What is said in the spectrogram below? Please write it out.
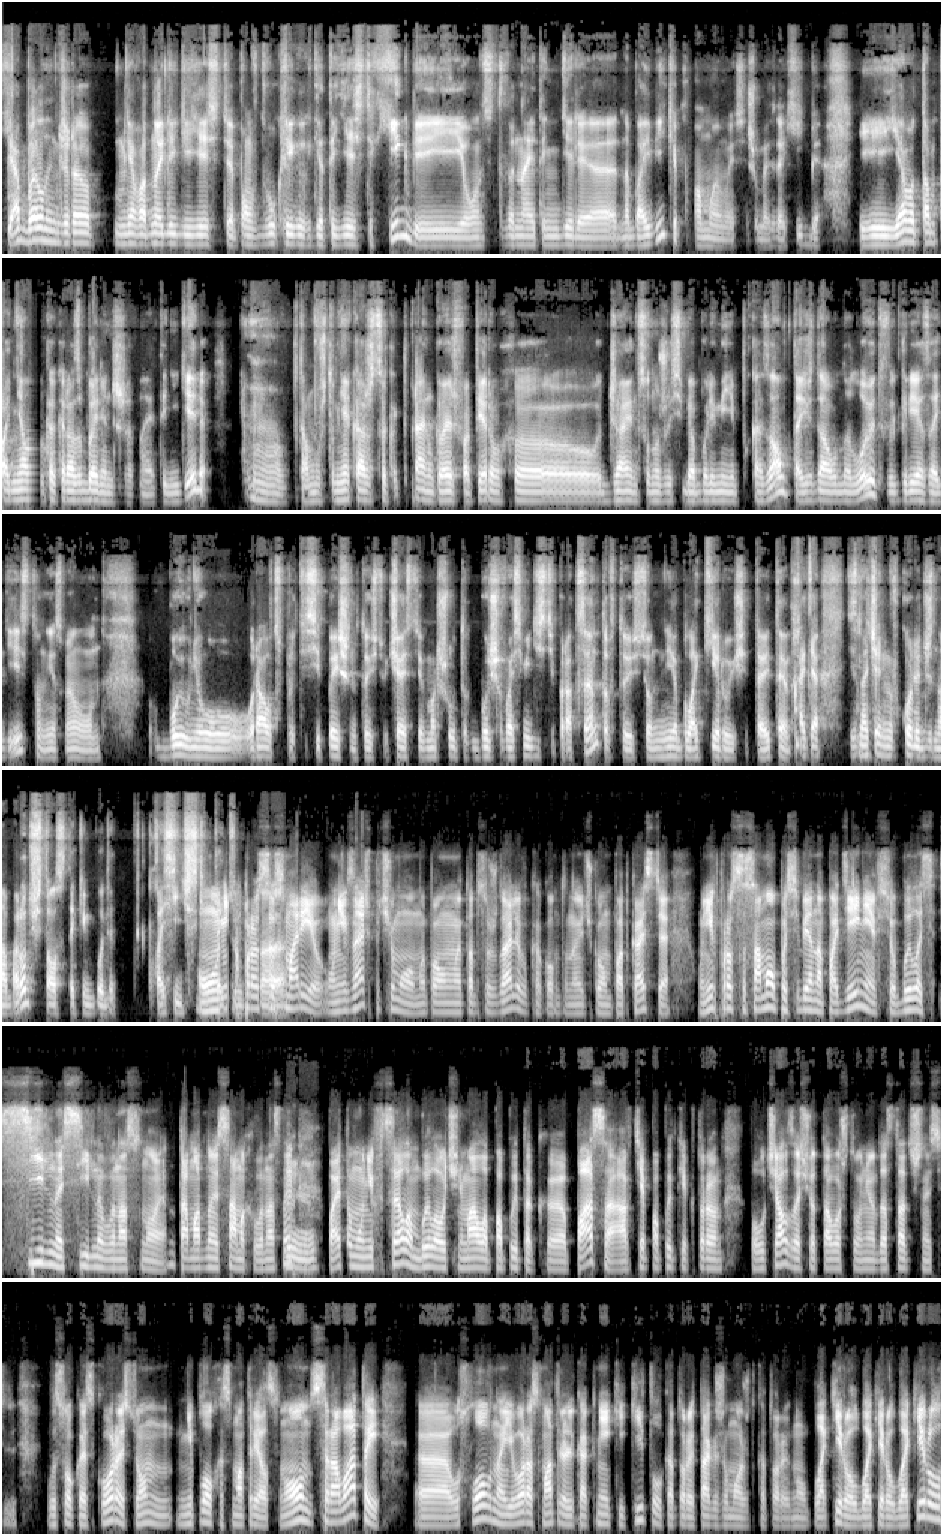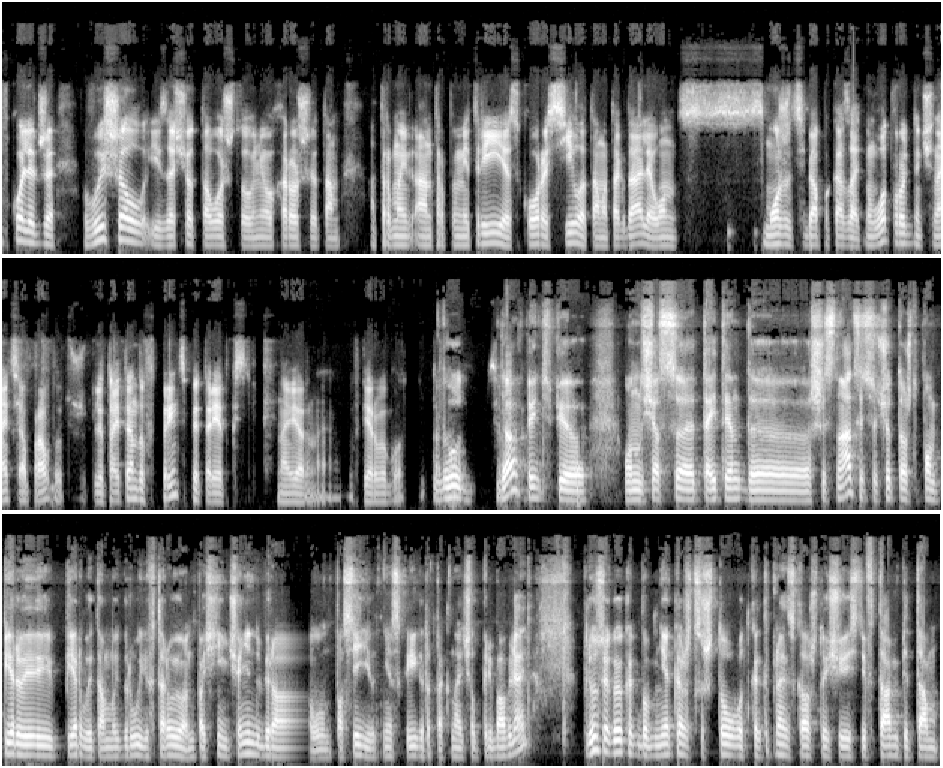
Я Беллинджера, у меня в одной лиге есть, по-моему, в двух лигах где-то есть Хигби, и он на этой неделе на bye week е, по-моему, если не ошибаюсь, да, Хигби. И я вот там поднял как раз Беллинджера на этой неделе, потому что мне кажется, как ты правильно говоришь, во-первых, Giants он уже себя более-менее показал, тачдауны ловит, в игре задействован, я смотрел, он бой у него routes participation, то есть участие в маршрутах больше 80%, то есть он не блокирующий тайтенд, хотя изначально в колледже, наоборот, считался таким более классическим. У них просто, смотри, у них знаешь почему? Мы, по-моему, это обсуждали в каком-то новичковом подкасте. У них просто само по себе нападение все было сильно-сильно выносное. Там одно из самых выносных, mm-hmm. поэтому у них в целом было очень мало попыток э, паса, а в те попытки, которые он получал за счет того, что у него достаточно высокая скорость, он неплохо смотрелся. Но он сыроватый, Э, условно его рассматривали как некий китл, который также может, который, ну, блокировал, блокировал, блокировал в колледже, вышел, и за счет того, что у него хорошая там антропометрия, скорость, сила там и так далее, он сможет себя показать. Ну вот, вроде начинает себя оправдывать. Для тайтендов, в принципе, это редкость, наверное, в первый год. Ну, да, в принципе, он сейчас тайтенд 16, с учетом того, что, по-моему, первый, первый там игру или вторую он почти ничего не набирал, он последние вот несколько игр так начал прибавлять. Плюс, я говорю, как бы, мне кажется, что, вот как ты правильно сказал, что еще если в Тампе там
